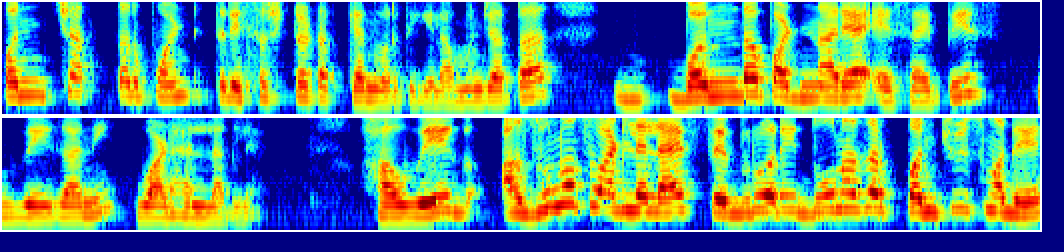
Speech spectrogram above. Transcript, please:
पंच्याहत्तर पॉईंट त्रेसष्ट टक्क्यांवरती गेला. म्हणजे आता बंद पडणाऱ्या एस आय पीज वेगाने वाढायला लागल्या. हा वेग अजूनच वाढलेला आहे. फेब्रुवारी दोन हजार पंचवीसमध्ये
